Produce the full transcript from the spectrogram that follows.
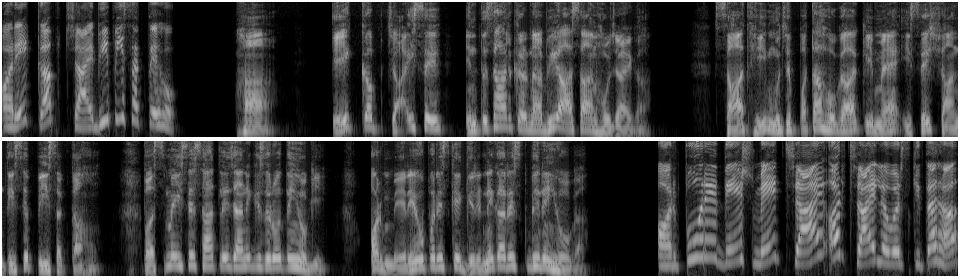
और एक कप चाय भी पी सकते हो। हाँ एक कप चाय से इंतज़ार करना भी आसान हो जाएगा। साथ ही मुझे पता होगा कि मैं इसे शांति से पी सकता हूँ। बस में इसे साथ ले जाने की ज़रूरत नहीं होगी। और मेरे ऊपर इसके गिरने का रिस्क भी नहीं होगा। और पूरे देश में चाय और चाय लवर्स की तरह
